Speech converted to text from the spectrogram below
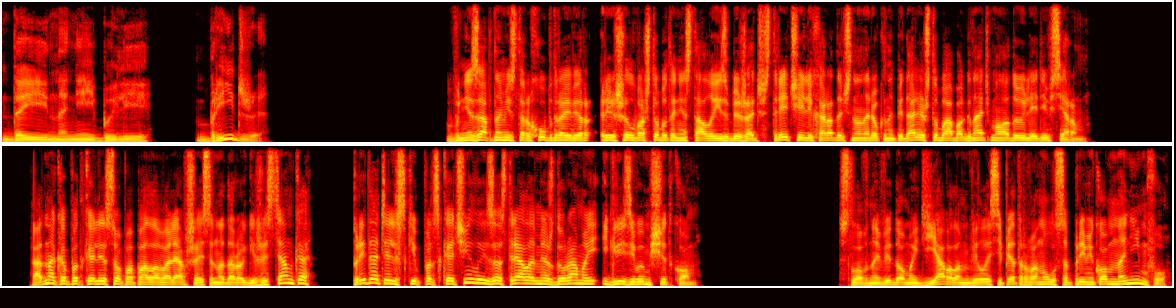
Да и на ней были бриджи. Внезапно мистер Хубдрайвер решил во что бы то ни стало избежать встречи и лихорадочно налег на педали, чтобы обогнать молодую леди в сером. Однако под колесо попала валявшаяся на дороге жестянка, предательски подскочила и застряла между рамой и грязевым щитком. Словно ведомый дьяволом, велосипед рванулся прямиком на нимфу.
